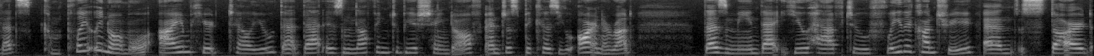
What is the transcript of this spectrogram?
That's completely normal. I am here to tell you that that is nothing to be ashamed of, and just because you are in a rut doesn't mean that you have to flee the country and start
